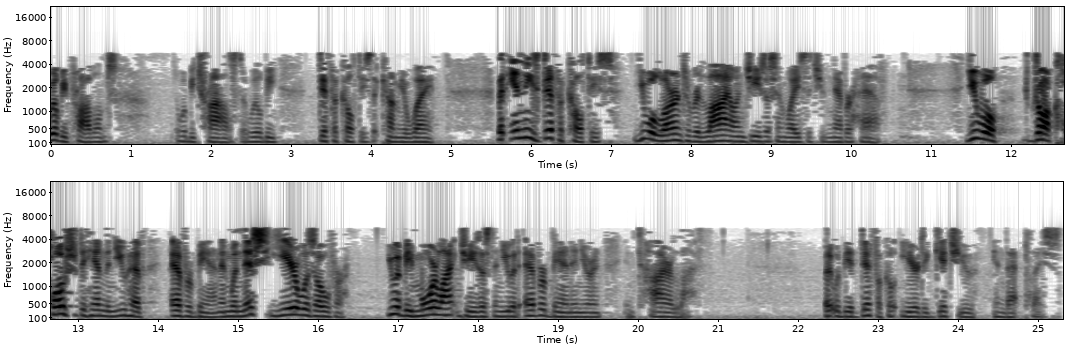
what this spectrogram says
will be problems, there will be trials, there will be difficulties that come your way. But in these difficulties, you will learn to rely on Jesus in ways that you never have. You will draw closer to Him than you have ever been. And when this year was over, you would be more like Jesus than you had ever been in your entire life. But it would be a difficult year to get you in that place.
